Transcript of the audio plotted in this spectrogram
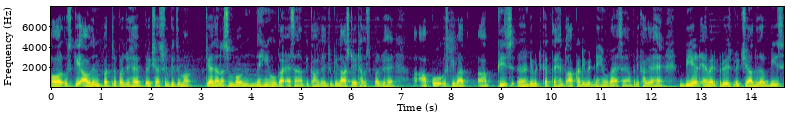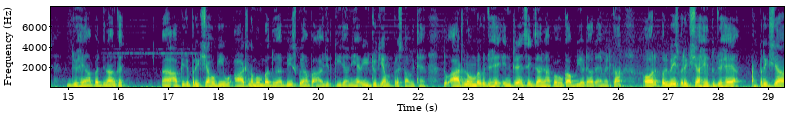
और उसके आवेदन पत्र पर जो है परीक्षा शुल्क जमा किया जाना संभव नहीं होगा, ऐसा यहाँ पे कहा गया है। जो कि लास्ट डेट है, उस पर जो है आपको उसके बाद आप फ़ीस डेबिट करते हैं तो आपका डेबिट नहीं होगा, ऐसा यहाँ पर लिखा गया है। बी एड एम एड प्रवेश परीक्षा 2020 जो है यहाँ पर दिनांक आपकी जो परीक्षा होगी वो 8 नवंबर 2020 को यहाँ पर आयोजित की जानी है जो कि हम प्रस्तावित हैं। तो 8 नवंबर को जो है इंट्रेंस एग्ज़ाम यहाँ पर होगा बी एड और एम का और प्रवेश परीक्षा हेतु जो है परीक्षा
